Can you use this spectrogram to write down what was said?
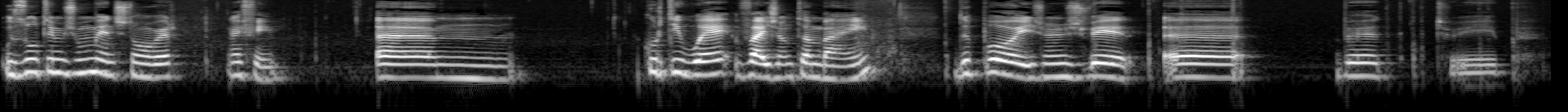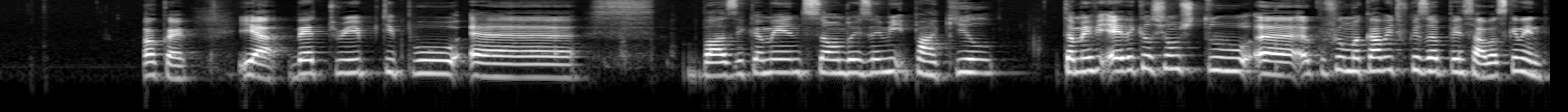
os últimos momentos, estão a ver? Enfim. Um, curti vejam também. Depois vamos ver. Uh, Bad Trip. Ok. Yeah, Bad Trip, tipo. Uh, basicamente são dois amigos. Pá, aquilo. Também é daqueles filmes que tu. Uh, que o filme acaba e tu ficas a pensar, basicamente.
